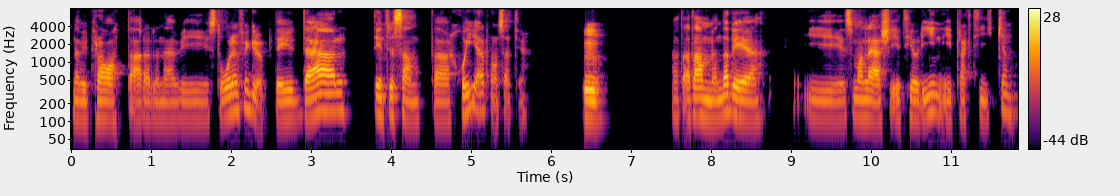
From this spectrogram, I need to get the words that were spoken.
när vi pratar eller när vi står inför en grupp. Det är ju där det intressanta sker på något sätt. Ju. Mm. Att, att använda det i, som man lär sig i teorin i praktiken.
